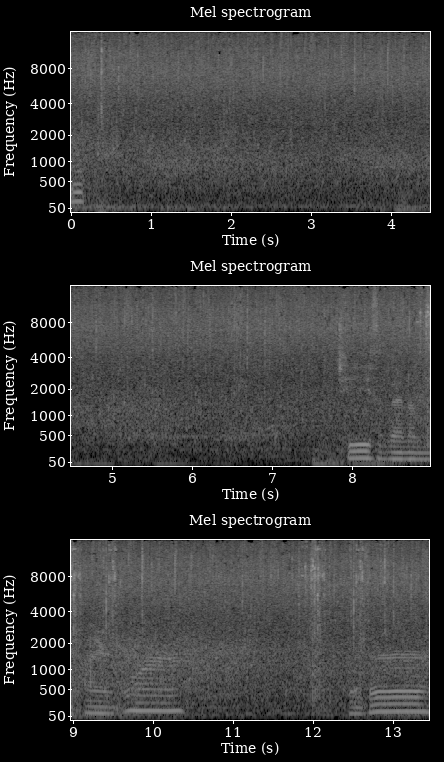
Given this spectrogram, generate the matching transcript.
Oop. Teeth, venom, iron ore. Leather.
